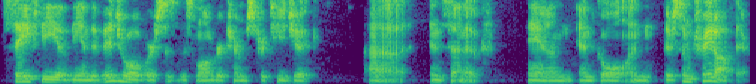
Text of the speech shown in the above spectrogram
safety of the individual versus this longer term strategic uh, incentive and, and goal. And there's some trade off there.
